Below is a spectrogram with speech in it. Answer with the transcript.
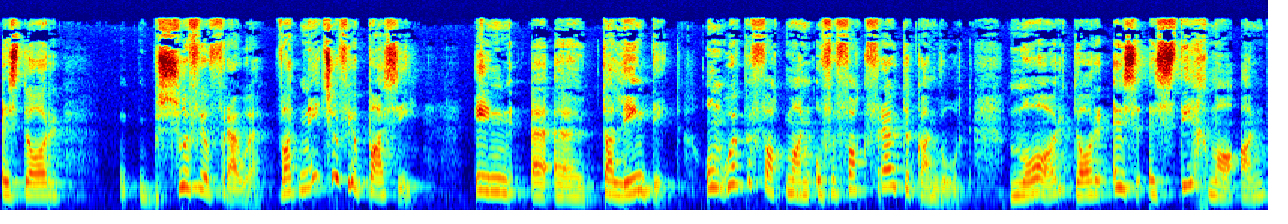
is daar soveel vroue wat net soveel passie en 'n uh, 'n uh, talent het om ook 'n vakman of 'n vakvrou te kan word. Maar daar is 'n stigma aan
